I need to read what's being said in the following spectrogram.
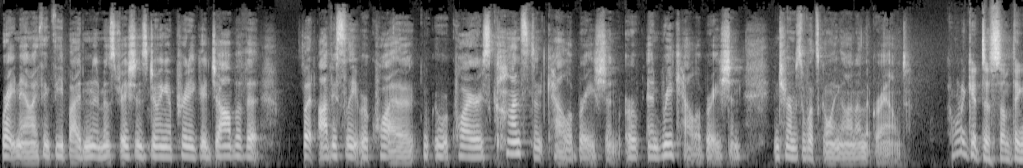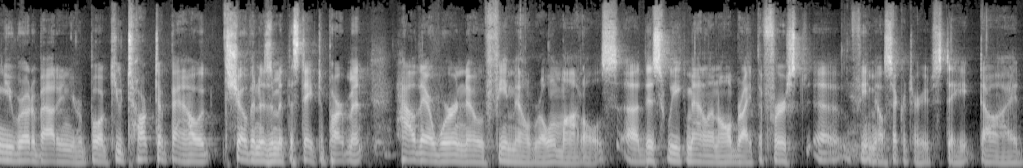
right now, I think the Biden administration is doing a pretty good job of it. But obviously, it, require, it requires constant calibration or, and recalibration in terms of what's going on on the ground. I want to get to something you wrote about in your book. You talked about chauvinism at the State Department, how there were no female role models. Uh, this week, Madeleine Albright, the first uh, female Secretary of State, died.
